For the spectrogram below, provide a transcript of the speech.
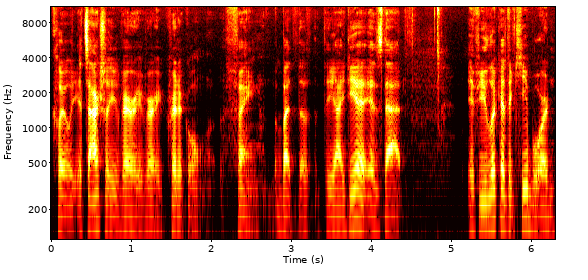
clearly. It's actually a very, very critical thing. But the, the idea is that if you look at the keyboard,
